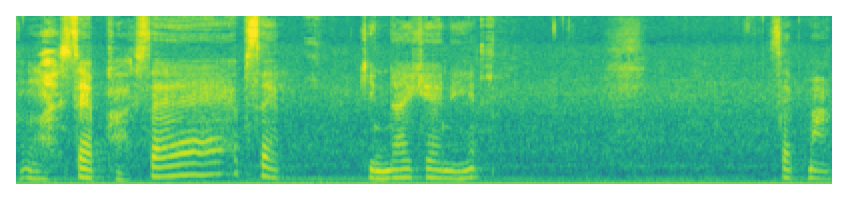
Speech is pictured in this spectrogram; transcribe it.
โอ้ยแซ่บค่ะ แซ่บแซ่บกินได้แค่นี้ แซ่บมาก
